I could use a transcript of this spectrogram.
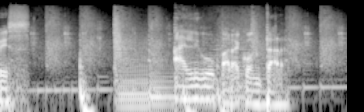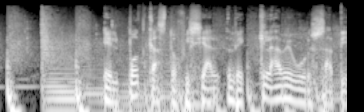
es Algo para contar. El podcast oficial de Clave Bursati.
